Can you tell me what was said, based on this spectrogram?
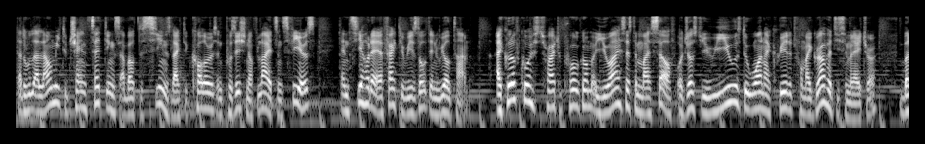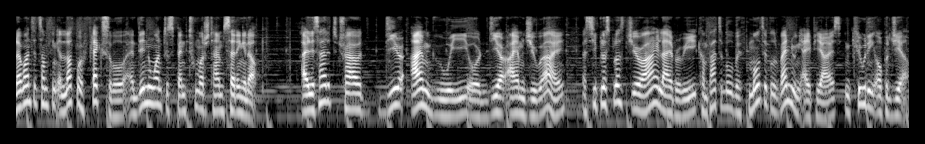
that will allow me to change settings about the scenes like the colors and position of lights and spheres and see how they affect the result in real time. I could of course try to program a UI system myself or just reuse the one I created for my gravity simulator, but I wanted something a lot more flexible and didn't want to spend too much time setting it up. I decided to try out Dear ImGui or Dear ImGui, a C++ GUI library compatible with multiple rendering APIs including OpenGL.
